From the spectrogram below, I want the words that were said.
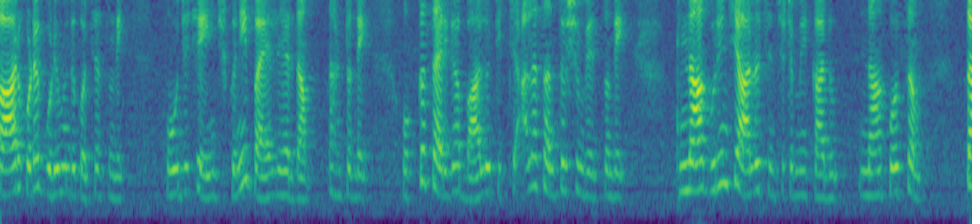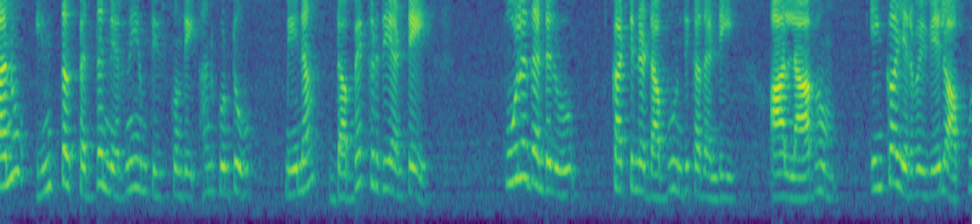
కారు కూడా గుడి ముందుకు వచ్చేసింది. పూజ చేయించుకుని బయలుదేరదాం అంటుంది. ఒక్కసారిగా బాలుకి చాలా సంతోషం వేస్తుంది. నా గురించి ఆలోచించటమే కాదు నా కోసం తను ఇంత పెద్ద నిర్ణయం తీసుకుంది అనుకుంటూ మీనా డబ్బెక్కడిది అంటే పూలదండలు కట్టిన డబ్బు ఉంది కదండి. ఆ లాభం ఇంకా ఇరవై వేలు అప్పు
